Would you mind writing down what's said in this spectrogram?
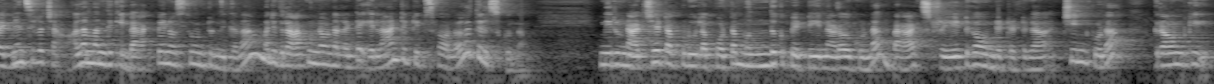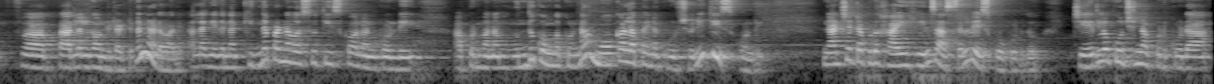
ప్రెగ్నెన్సీలో చాలా మందికి బ్యాక్ పెయిన్ వస్తూ ఉంటుంది కదా మరి ఇది రాకుండా ఉండాలంటే ఎలాంటి టిప్స్ ఫాలో అవ్వాలో తెలుసుకుందాం. మీరు నడిచేటప్పుడు ఇలా పొట్ట ముందుకు పెట్టి నడవకుండా బ్యాక్ స్ట్రేట్గా ఉండేటట్టుగా చిన్ కూడా గ్రౌండ్కి ప్యారలల్గా ఉండేటట్టుగా నడవాలి. అలాగే ఏదైనా కింద పడిన వస్తువు తీసుకోవాలనుకోండి అప్పుడు మనం ముందు కొంగకుండా మోకాళ్ళ పైన కూర్చొని తీసుకోండి. నడిచేటప్పుడు హై హీల్స్ అస్సలు వేసుకోకూడదు. చైర్లో కూర్చున్నప్పుడు కూడా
